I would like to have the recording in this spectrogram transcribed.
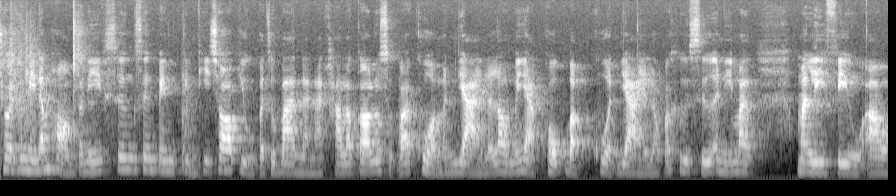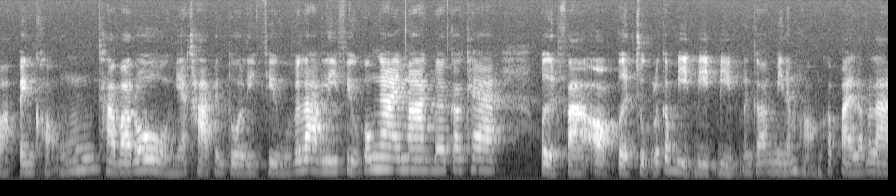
ช่วยจะมีน้ำหอมตัวนี้ ซึ่งซึ่งเป็นกลิ่นที่ชอบอยู่ปัจจุบันน่ะนะคะ แล้วก็รู้สึกว่าขวดมันใหญ่แล้วเราไม่อยากพกแบบขวดใหญ่เราก็คือซื้ออันนี้มา มารีฟิลเอาอะเป็นของทาวาโร่อย่างเงี้ยค่ะเป็นตัวรีฟิลเวลารีฟิลก็ง่ายมากด้วยก็แค่เปิดฝาออกเปิดจุกแล้วก็บีบบีบบีบมันก็มีน้ำหอมเข้าไปแล้วเวลา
